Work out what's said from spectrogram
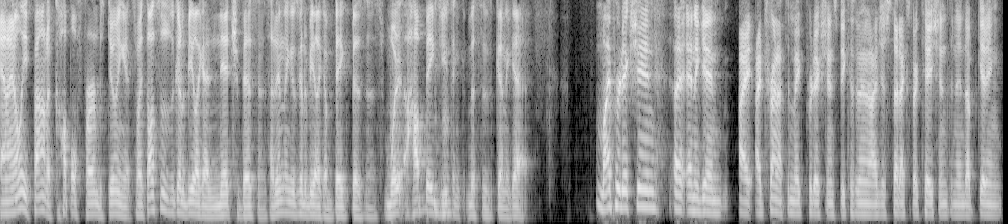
And I only found a couple firms doing it. So I thought this was going to be like a niche business. I didn't think it was going to be like a big business. What how big mm-hmm. do you mm-hmm. think this is going to get? My prediction, uh, and again, I, I try not to make predictions because then I just set expectations and end up getting,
